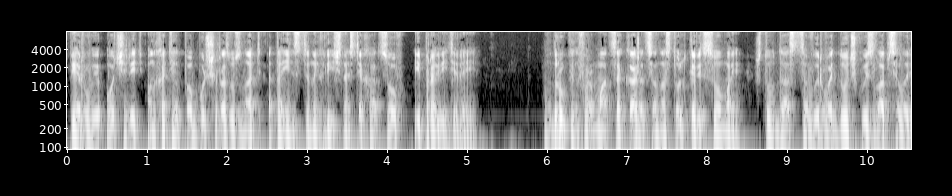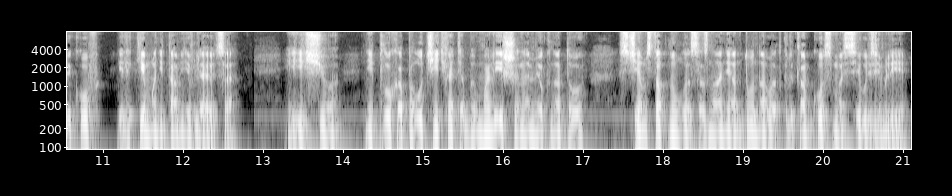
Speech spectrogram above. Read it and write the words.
В первую очередь он хотел побольше разузнать о таинственных личностях отцов и правителей. Вдруг информация окажется настолько весомой, что удастся вырвать дочку из лап силовиков или кем они там являются. И еще неплохо получить хотя бы малейший намек на то, с чем столкнулось сознание Антона в открытом космосе у Земли.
